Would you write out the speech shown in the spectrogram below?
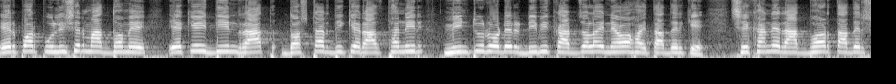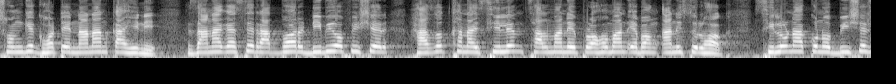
এরপর পুলিশের মাধ্যমে একই দিন রাত দশটার দিকে রাজধানীর মিন্টু রোডের ডিবি কার্যালয় নেওয়া হয় তাদেরকে। সেখানে রাতভর তাদের সঙ্গে ঘটে নানান কাহিনী। জানা গেছে, রাতভর ডিবি অফিসের হাজতখানায় ছিলেন সালমান এফ রহমান এবং আনিসুল হক। ছিল না কোনো বিশেষ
